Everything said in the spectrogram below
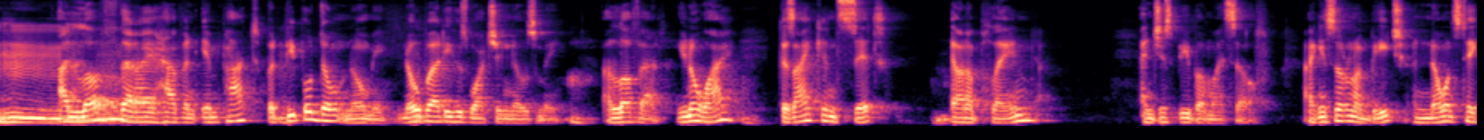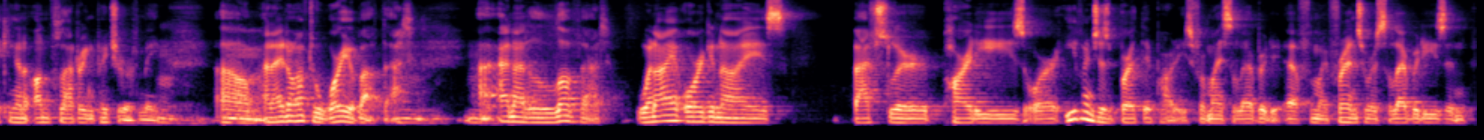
Mm. I love that I have an impact, but people don't know me. Nobody who's watching knows me. Mm. I love that. You know why? Because I can sit on a plane and just be by myself. I can sit on a beach and no one's taking an unflattering picture of me. Um, and I don't have to worry about that. And I love that. When I organize bachelor parties or even just birthday parties for my celebrity, uh, for my friends who are celebrities in,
